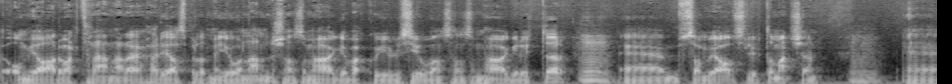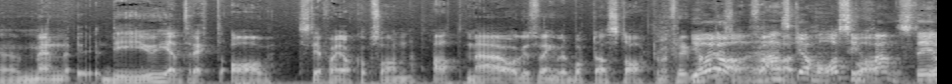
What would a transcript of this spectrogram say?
om jag hade varit tränare, hade jag spelat med Johan Andersson som högerback och Julius Johansson som högerytter. Mm. Eh, som vi avslutar matchen. Mm. Eh, Men det är ju helt rätt av Stefan Jakobsson att med August Wängberg borta starta med Fredrik Ja, Martinsson. ja, han ska ha sin vad- chans. Det är ja,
